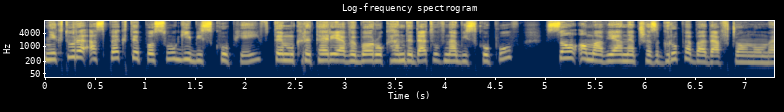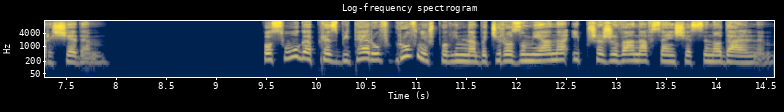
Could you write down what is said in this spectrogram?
Niektóre aspekty posługi biskupiej, w tym kryteria wyboru kandydatów na biskupów, są omawiane przez grupę badawczą numer 7. Posługa prezbiterów również powinna być rozumiana i przeżywana w sensie synodalnym.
